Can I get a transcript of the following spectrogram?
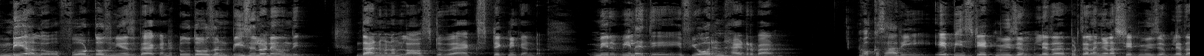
ఇండియాలో ఫోర్ థౌజండ్ ఇయర్స్ బ్యాక్ అంటే టూ థౌజండ్ బీసీలోనే ఉంది. దాన్ని మనం లాస్ట్ వ్యాక్స్ టెక్నిక్ అంటాం. మీరు వీలైతే if you are in Hyderabad ఒకసారి ఏపీ స్టేట్ మ్యూజియం లేదా ఇప్పుడు తెలంగాణ స్టేట్ మ్యూజియం లేదా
